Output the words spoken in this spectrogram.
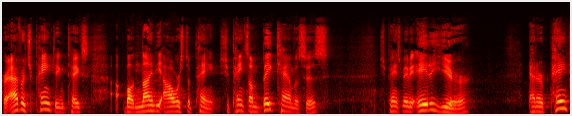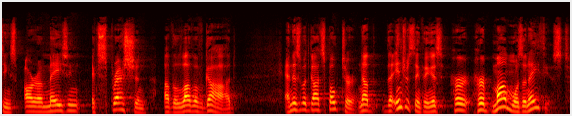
Her average painting takes about 90 hours to paint. She paints on big canvases. She paints maybe eight a year. And her paintings are an amazing expression of the love of God. And this is what God spoke to her. Now, the interesting thing is, her, her mom was an atheist.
